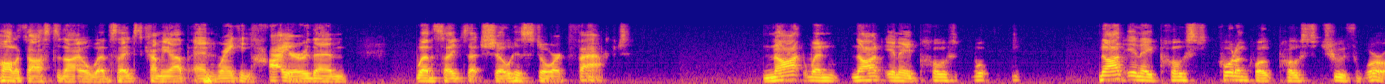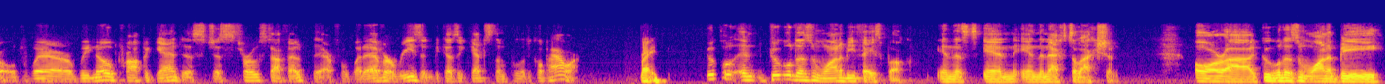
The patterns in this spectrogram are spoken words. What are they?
Holocaust denial websites coming up and ranking higher than websites that show historic fact. Not when, not in a post, not in a post, quote unquote, post truth world where we know propagandists just throw stuff out there for whatever reason because it gets them political power. Right. Google and Google doesn't want to be Facebook in this in in the next election, or uh, Google doesn't want to be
